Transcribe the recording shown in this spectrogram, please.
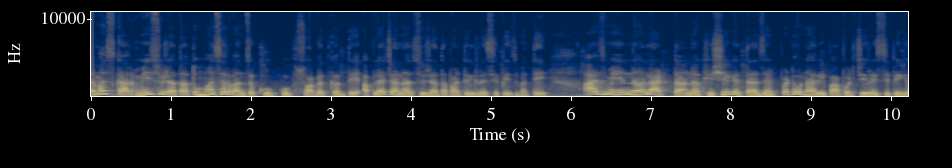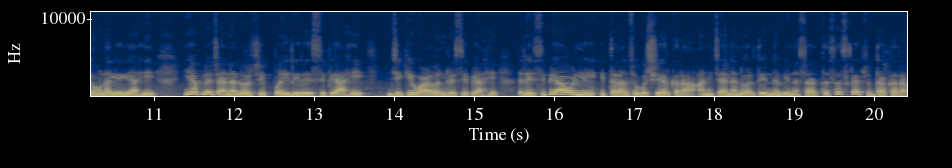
नमस्कार मी सुजाता तुम्हा सर्वांचं खूप खूप स्वागत करते आपल्या चॅनल सुजाता पाटील रेसिपीजमध्ये आज मी न लाटता न खिशी घेता झटपट होणारी पापडची रेसिपी घेऊन आलेली आहे. ही आपल्या चॅनलवरची पहिली रेसिपी आहे जी की वाळवण रेसिपी आहे. रेसिपी आवडली इतरांसोबत शेअर करा आणि चॅनलवरती नवीन असाल तर सबस्क्राईबसुद्धा करा.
